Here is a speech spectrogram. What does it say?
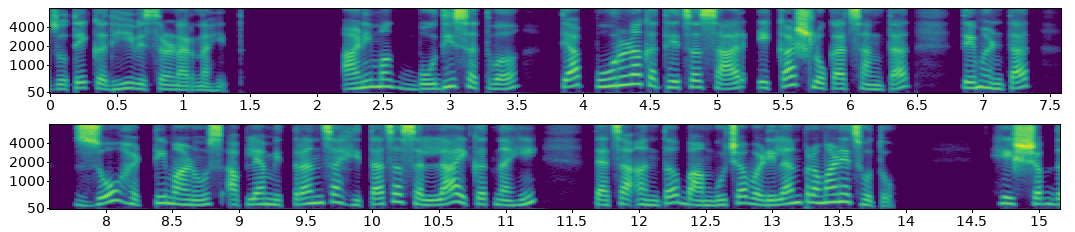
जो ते कधीही विसरणार नाहीत. आणि मग बोधिसत्व त्या पूर्ण कथेचं सार एका श्लोकात सांगतात. ते म्हणतात जो हट्टी माणूस आपल्या मित्रांचा हिताचा सल्ला ऐकत नाही त्याचा अंत बांबूच्या वडिलांप्रमाणेच होतो. हे शब्द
